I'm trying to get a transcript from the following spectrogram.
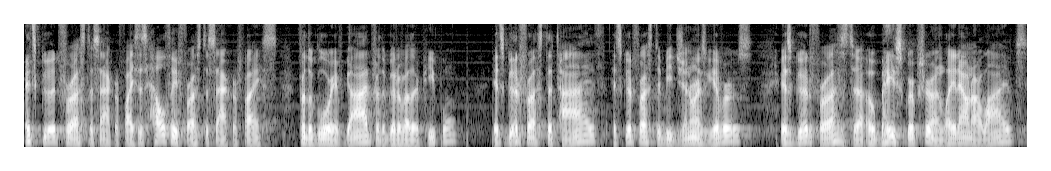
It's good for us to sacrifice, it's healthy for us to sacrifice for the glory of God, for the good of other people. It's good for us to tithe. It's good for us to be generous givers. It's good for us to obey Scripture and lay down our lives.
